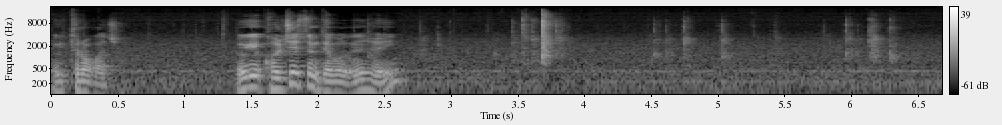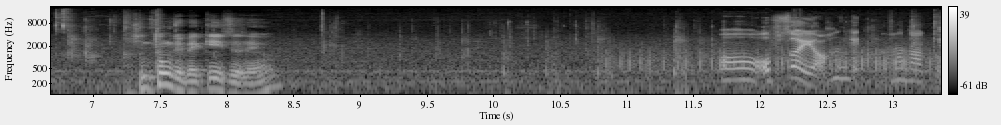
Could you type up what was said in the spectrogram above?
여기 들어가죠. 여기 걸쳐 있으면 되거든요, 저희. 진통제 몇 개 있으세요? 어 없어요. 한 개 하나도.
